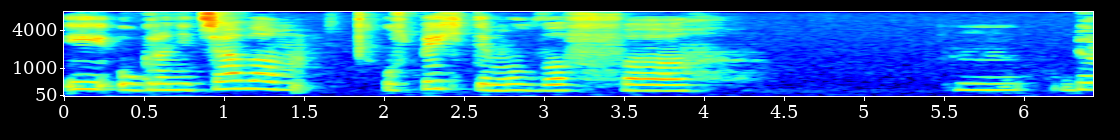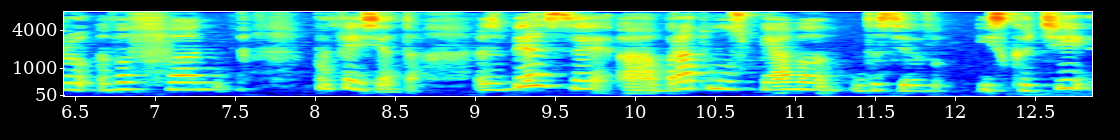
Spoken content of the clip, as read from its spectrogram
и ограничава успехите му в, а, бюро, в а, професията. Разбира се, а, брат му успява да се изкачи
